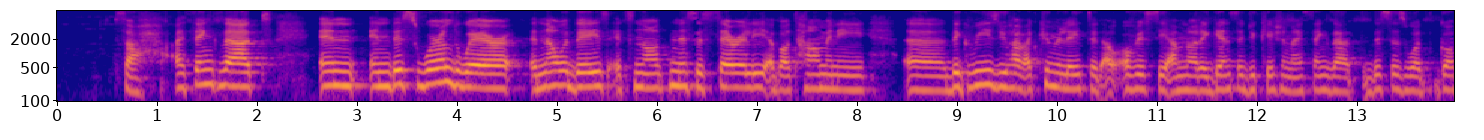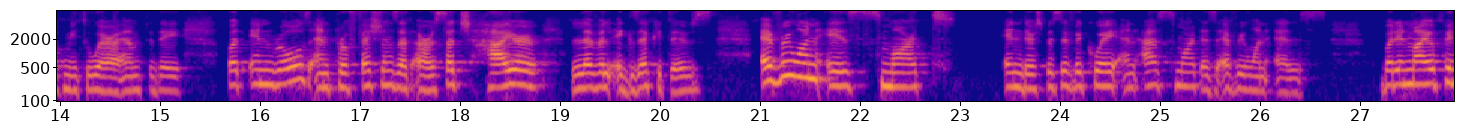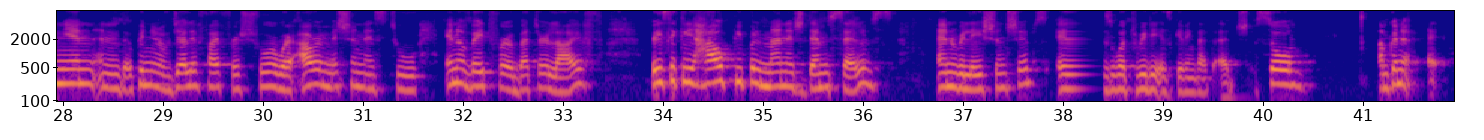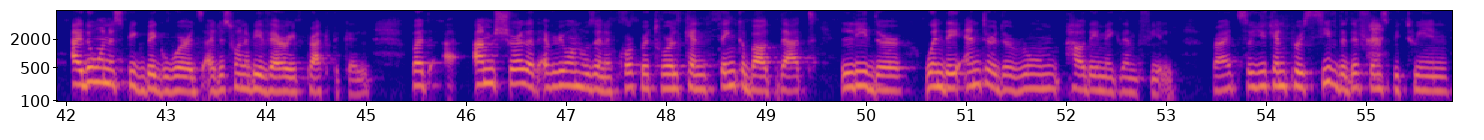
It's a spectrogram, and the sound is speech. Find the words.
صح I think that in in this world where nowadays it's not necessarily about how many uh, degrees you have accumulated. Obviously, I'm not against education. I think that this is what got me to where I am today but in roles and professions that are such higher level executives, everyone is smart in their specific way and as smart as everyone else. But in my opinion, and the opinion of Gellify for sure, where our mission is to innovate for a better life, basically how people manage themselves and relationships is what really is giving that edge. So I'm gonna, I don't want to speak big words. I just want to be very practical. But I'm sure that everyone who's in a corporate world can think about that leader when they enter the room, how they make them feel, right? So you can perceive the difference between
